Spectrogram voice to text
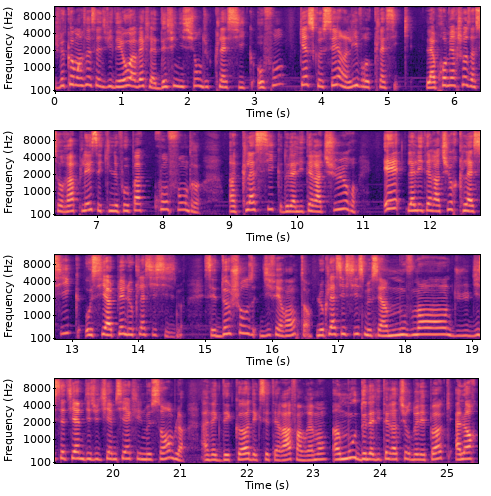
Je vais commencer cette vidéo avec la définition du classique. Au fond, qu'est-ce que c'est un livre classique? La première chose à se rappeler, c'est qu'il ne faut pas confondre un classique de la littérature et la littérature classique, aussi appelée le classicisme. C'est deux choses différentes. Le classicisme, c'est un mouvement du 17e, 18e siècle, il me semble, avec des codes, etc. Enfin, vraiment, un mood de la littérature de l'époque, alors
